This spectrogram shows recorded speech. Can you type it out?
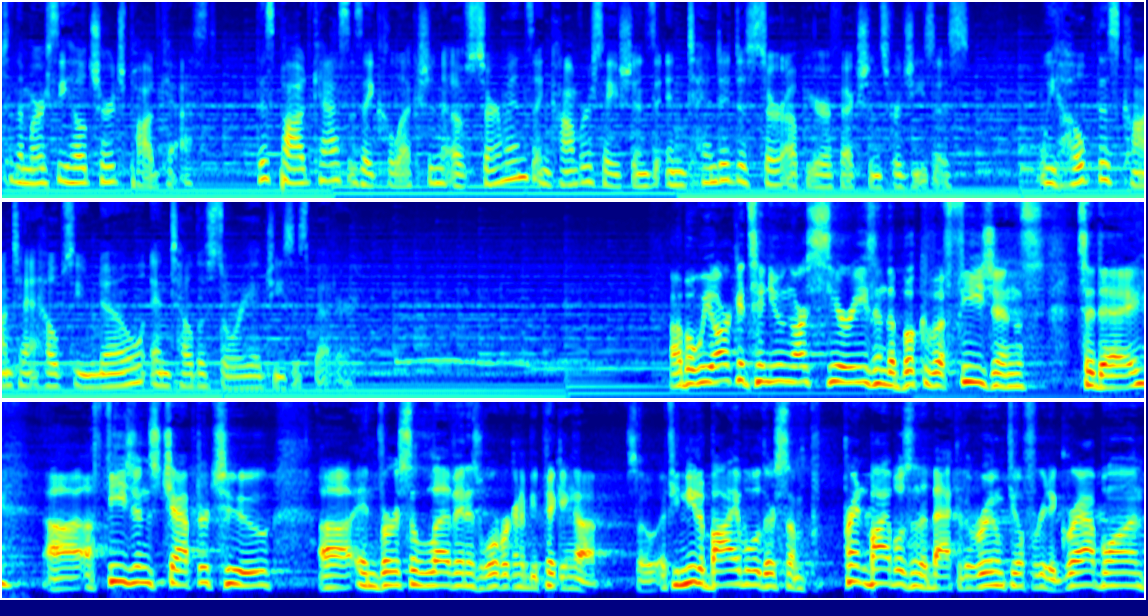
to the Mercy Hill Church podcast. This podcast is a collection of sermons and conversations intended to stir up your affections for Jesus. We hope this content helps you know and tell the story of Jesus better. Uh, but we are continuing our series in the book of Ephesians today. Uh, Ephesians chapter 2, uh, in verse 11 is where we're going to be picking up. So if you need a Bible, there's some print Bibles in the back of the room. Feel free to grab one.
